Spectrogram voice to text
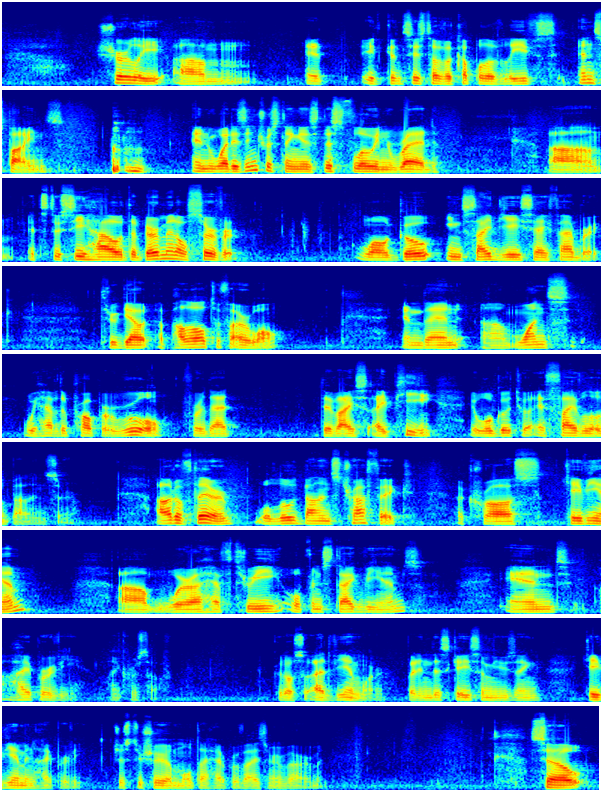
Surely um, it, it consists of a couple of leaves and spines. and what is interesting is this flow in red um, it's to see how the bare metal server will go inside the ACI fabric throughout a Palo Alto firewall. And then um, once we have the proper rule for that device IP, it will go to a F5 load balancer. Out of there, we'll load balance traffic across KVM, uh, where I have three OpenStack VMs, and Hyper-V, Microsoft. Could also add VMware, but in this case, I'm using KVM and Hyper-V, just to show you a multi-hypervisor environment. So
